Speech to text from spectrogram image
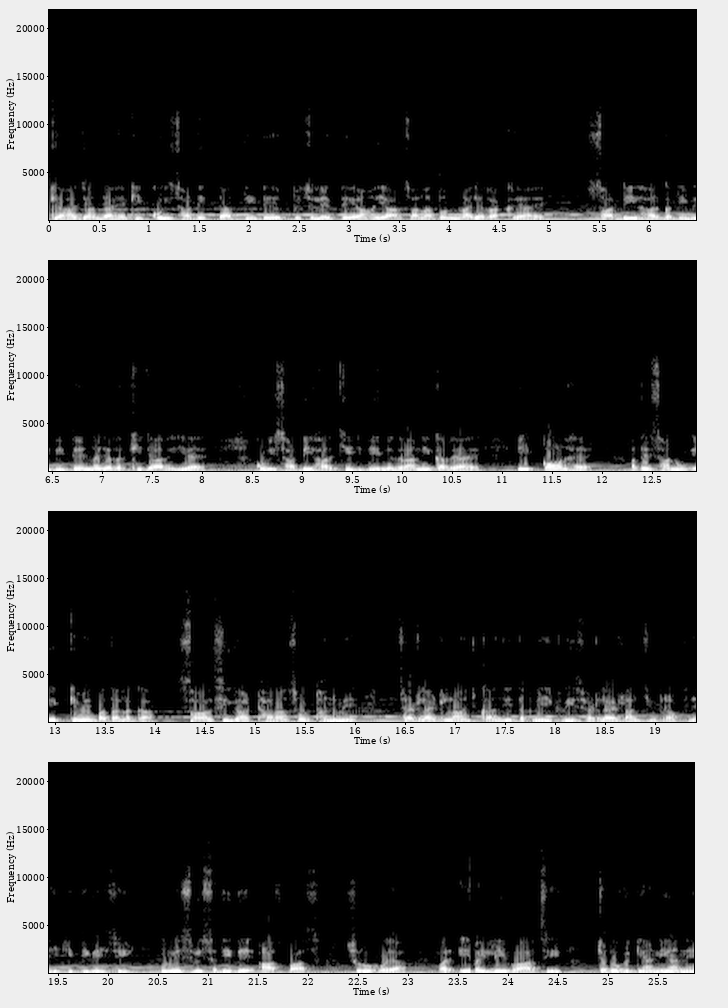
ਕਿਹਾ ਜਾਂਦਾ ਹੈ ਕਿ ਕੋਈ ਸਾਡੀ ਧਰਤੀ ਤੇ ਪਿਛਲੇ 13000 ਸਾਲਾਂ ਤੋਂ ਨਜ਼ਰ ਰੱਖ ਰਿਹਾ ਹੈ। ਸਾਡੀ ਹਰ ਗਤੀਵਿਧੀ ਤੇ ਨਜ਼ਰ ਰੱਖੀ ਜਾ ਰਹੀ ਹੈ। ਕੋਈ ਸਾਡੀ ਹਰ ਚੀਜ਼ ਦੀ ਨਿਗਰਾਨੀ ਕਰ ਰਿਹਾ ਹੈ। ਇਹ ਕੌਣ ਹੈ ਅਤੇ ਸਾਨੂੰ ਇਹ ਕਿਵੇਂ ਪਤਾ ਲੱਗਾ? ਸਾਲ ਸੀਗਾ 1898 ਸੈਟੇਲਾਈਟ ਲਾਂਚ ਕਰਨ ਦੀ ਤਕਨੀਕ ਵੀ ਸੈਟੇਲਾਈਟ ਲਾਂਚਿੰਗ ਪ੍ਰਾਪਤ ਨਹੀਂ ਕੀਤੀ ਗਈ ਸੀ। 19ਵੀਂ ਸਦੀ ਦੇ ਆਸ-ਪਾਸ ਸ਼ੁਰੂ ਹੋਇਆ, ਪਰ ਇਹ ਪਹਿਲੀ ਵਾਰ ਸੀ ਜਦੋਂ ਵਿਗਿਆਨੀਆਂ ਨੇ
